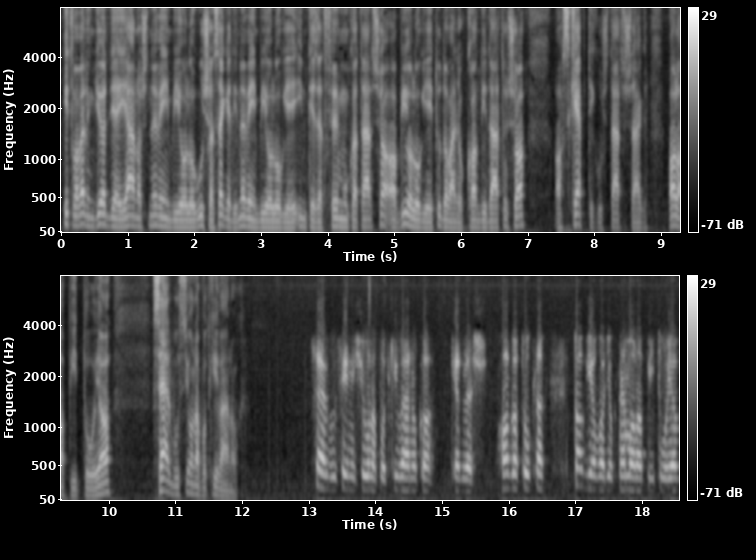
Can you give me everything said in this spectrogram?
Itt van velünk Györgyei János növénybiológus, a Szegedi Növénybiológiai Intézet főmunkatársa, a biológiai tudományok kandidátusa, a Skeptikus Társaság alapítója. Szervusz, jó napot kívánok! Szervusz, én is jó napot kívánok a kedves hallgatóknak. Tagja vagyok, nem alapítója.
